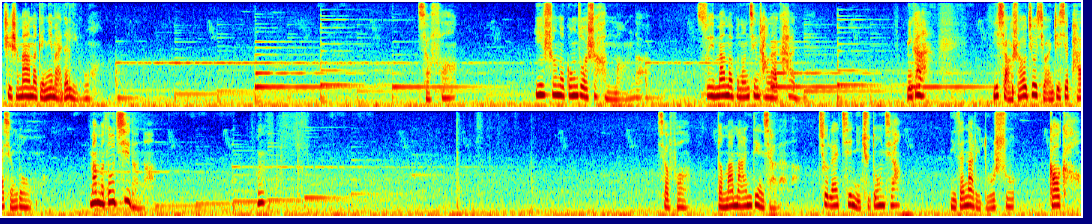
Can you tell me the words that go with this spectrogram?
这是妈妈给你买的礼物。小峰，医生的工作是很忙的，所以妈妈不能经常来看你。你看，你小时候就喜欢这些爬行动物，妈妈都记得呢。嗯，小峰，等妈妈安定下来了，就来接你去东江，你在那里读书、高考，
